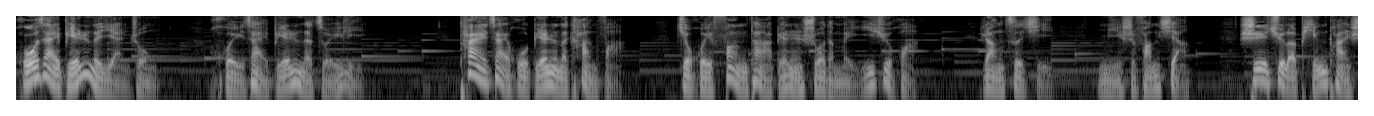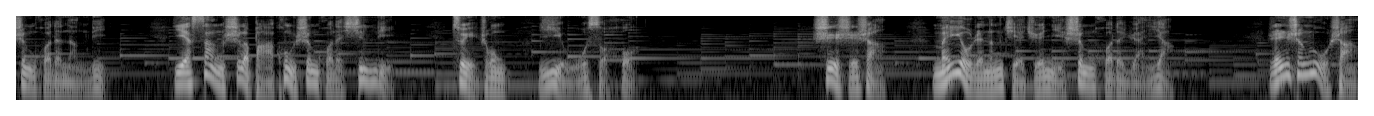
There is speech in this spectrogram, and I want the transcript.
活在别人的眼中，毁在别人的嘴里。太在乎别人的看法，就会放大别人说的每一句话，让自己迷失方向。失去了评判生活的能力，也丧失了把控生活的心力，最终一无所获。事实上，没有人能解决你生活的原样。人生路上，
